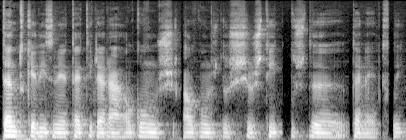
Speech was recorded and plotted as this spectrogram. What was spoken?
tanto que a Disney até tirará alguns, alguns dos seus títulos de- da Netflix.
